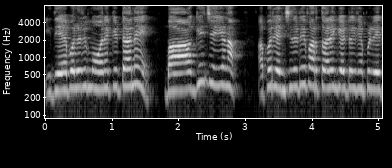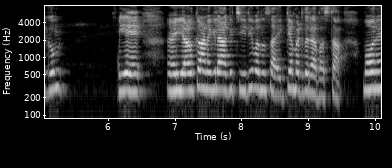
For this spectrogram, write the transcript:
ഇതേപോലൊരു മോനെ കിട്ടാനേ ഭാഗ്യം ചെയ്യണം. അപ്പോൾ രഞ്ജിതയുടെ വർത്തമാനം കേട്ട് കഴിഞ്ഞപ്പോഴേക്കും ഏ ഇയാൾക്കാണെങ്കിൽ ആകെ ചിരി വന്ന് സഹിക്കാൻ പറ്റാത്തൊരവസ്ഥ. മോനെ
